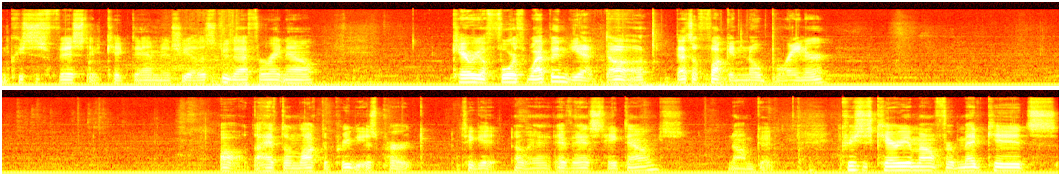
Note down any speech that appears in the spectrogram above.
Increases fist and kick damage. Yeah, let's do that for right now. Carry a fourth weapon? Yeah, duh. That's a fucking no-brainer. Oh, I have to unlock the previous perk to get okay, advanced takedowns. No, I'm good. Increases carry amount for medkits.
